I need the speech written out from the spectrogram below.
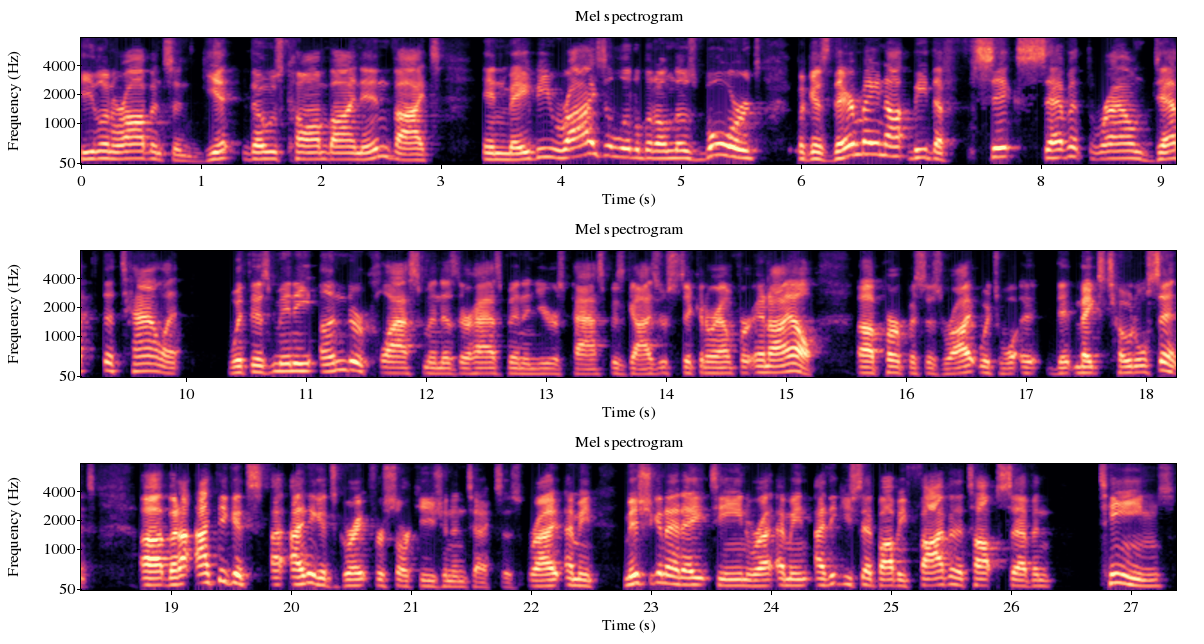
Keilan Robinson, get those combine invites and maybe rise a little bit on those boards because there may not be the sixth, seventh round depth of talent with as many underclassmen as there has been in years past because guys are sticking around for NIL uh, purposes, right? Which that makes total sense. Uh, but I, I, think it's I think it's great for Sarkisian in Texas, right? I mean, Michigan at 18, right? I mean, I think you said Bobby five of the top seven teams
